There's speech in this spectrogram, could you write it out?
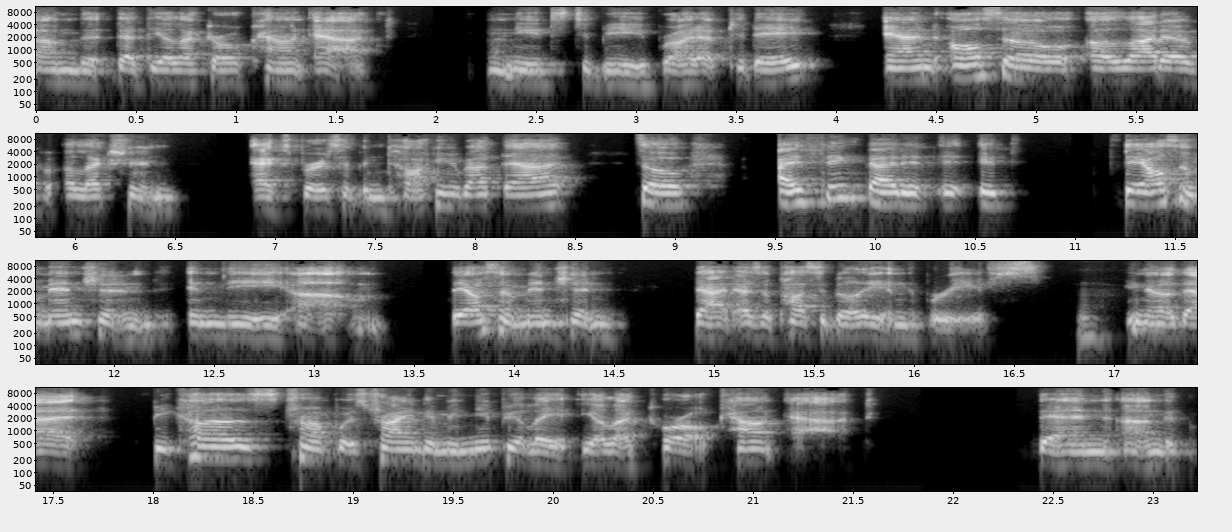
um, that, that the electoral count act needs to be brought up to date. And also a lot of election experts have been talking about that. So I think that it, it, it they also mentioned in the um, they also mentioned that as a possibility in the briefs. Mm. You know that because Trump was trying to manipulate the Electoral Count Act, then um, the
